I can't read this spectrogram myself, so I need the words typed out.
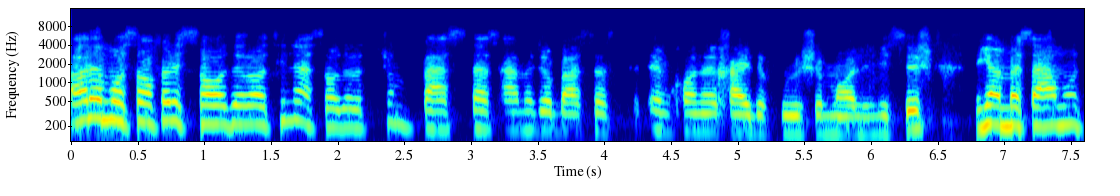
آره مسافر صادراتی نه صادراتی چون بست است همه جا بست است امکان خرید فروش مالی نیستش. میگم مثل همون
